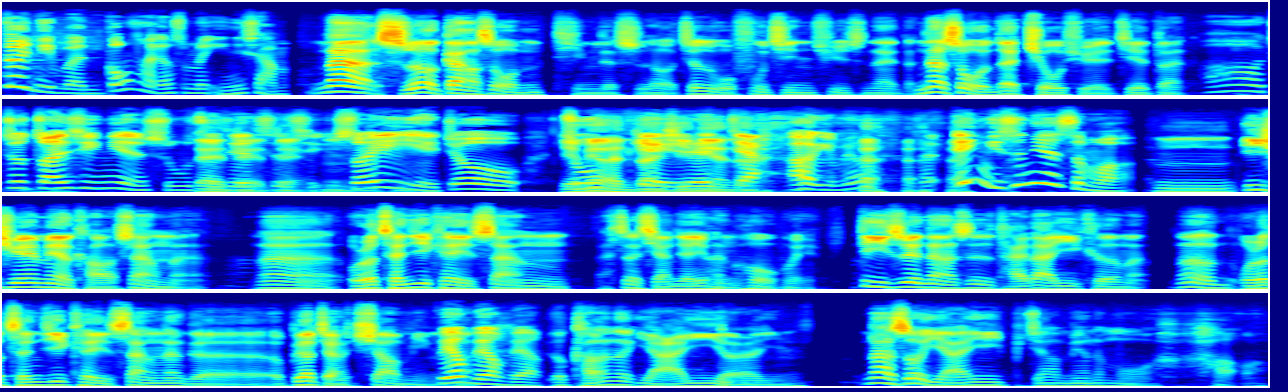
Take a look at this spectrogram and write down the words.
对你们工厂有什么影响吗？那时候刚好是我们停的时候，就是我父亲去世那段。那时候我在求学阶段，哦，就专心念书这件事情，所以也就也没有很专心念啊，也没有。哎，你是念什么？嗯，医学院没有考上嘛。那我的成绩可以上，这个想起来又很后悔。第一志愿当然是台大医科嘛。那我的成绩可以上那个，不要讲校名，不用不用不用，考上那个牙医而已。那时候牙医比较没有那么好。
